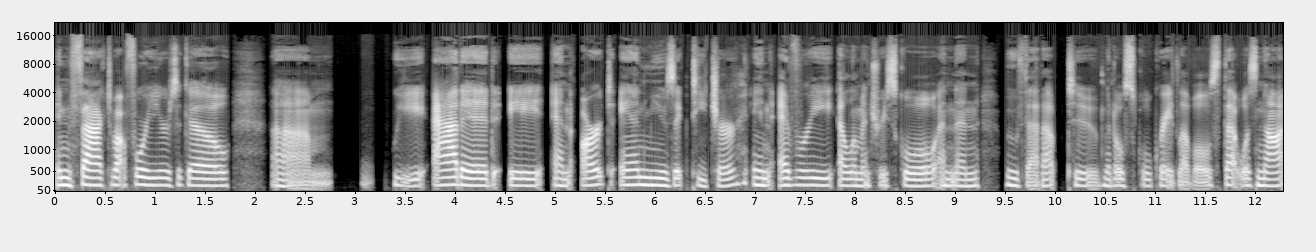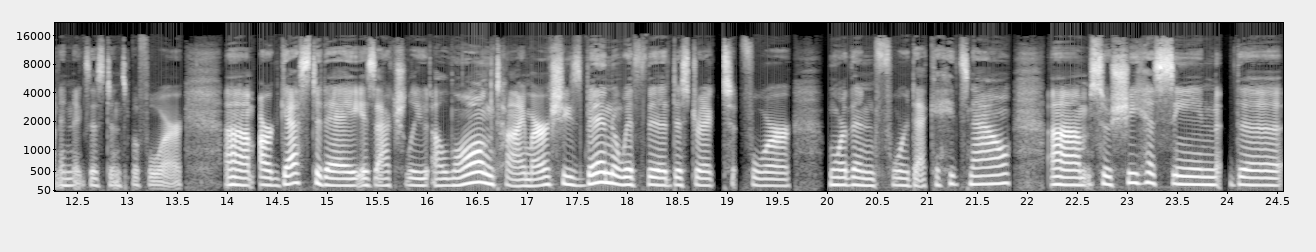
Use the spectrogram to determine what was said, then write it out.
In fact, about four years ago, um, we added a an art and music teacher in every elementary school and then moved that up to middle school grade levels. That was not in existence before. Um, our guest today is actually a long timer. She's been with the district for more than four decades now. Um, so she has seen the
